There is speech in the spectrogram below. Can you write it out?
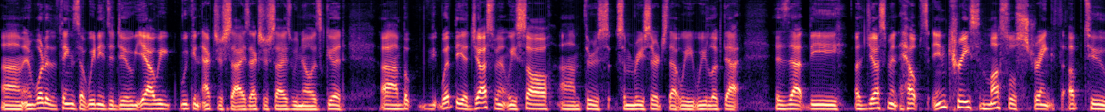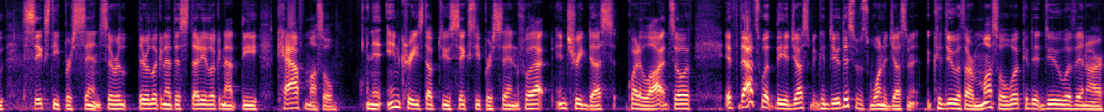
um, and what are the things that we need to do? Yeah, we we can exercise. Exercise we know is good, um, but with the adjustment we saw um, through s- some research that we we looked at is that the adjustment helps increase muscle strength up to 60%. So they're looking at this study looking at the calf muscle and it increased up to 60%. So that intrigued us quite a lot. And so if, if that's what the adjustment could do, this was one adjustment, it could do with our muscle, what could it do within our,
